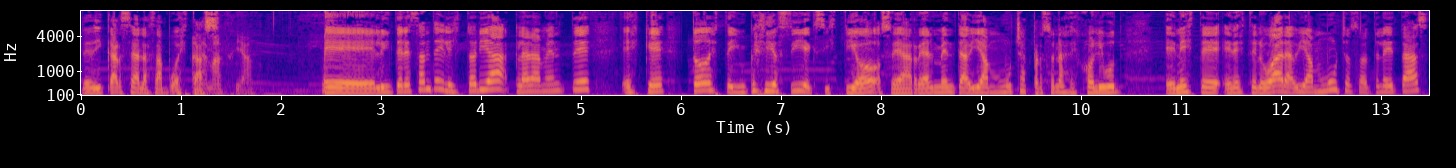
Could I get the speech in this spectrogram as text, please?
dedicarse a las A la apuestas. mafia. Eh, lo interesante de la historia, claramente, es que todo este imperio sí existió. O sea, realmente había muchas personas de Hollywood en este, en este lugar. Había muchos atletas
